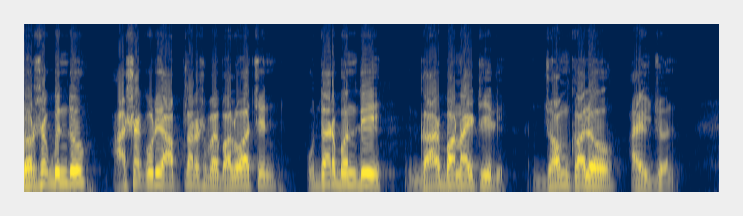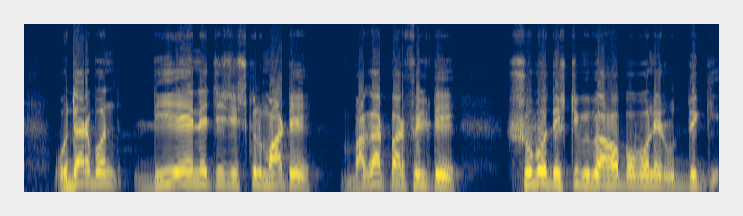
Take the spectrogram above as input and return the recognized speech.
দর্শকবিন্দু, আশা করি আপনারা সবাই ভালো আছেন। উদারবন্দি গারবানাইটির জমকালো আয়োজন। উদারবন্দ ডিএনএচএস স্কুল মাঠে বাগারপার ফিল্ডে শুভ দৃষ্টি বিবাহ ভবনের উদ্যোগে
